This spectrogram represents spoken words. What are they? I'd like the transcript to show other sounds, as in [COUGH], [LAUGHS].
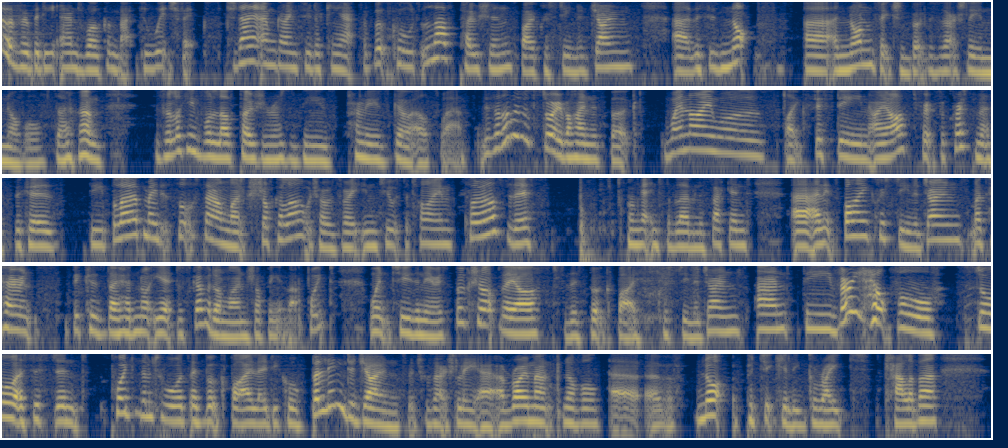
Hello everybody and welcome back to Witch Fix. Today I'm going to be looking at a book called Love Potions by Christina Jones. Uh, this is not uh, a non-fiction book, this is actually a novel. So um, if you're looking for love potion recipes, please go elsewhere. There's a little bit of a story behind this book. When I was like 15, I asked for it for Christmas because the blurb made it sort of sound like chocolat, which I was very into at the time. So I asked for this I'll get into the blurb in a second. Uh, and it's by Christina Jones. My parents, because they had not yet discovered online shopping at that point, went to the nearest bookshop. They asked for this book by Christina Jones. And the very helpful store assistant pointed them towards a book by a lady called Belinda Jones, which was actually a, a romance novel uh, of not particularly great caliber.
